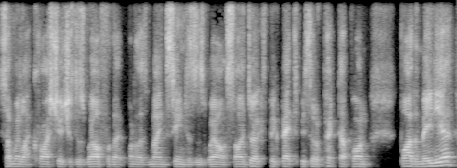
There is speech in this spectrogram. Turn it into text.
somewhere like Christchurch is as well for that one of those main centres as well. So I do expect that to be sort of picked up on by the media.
